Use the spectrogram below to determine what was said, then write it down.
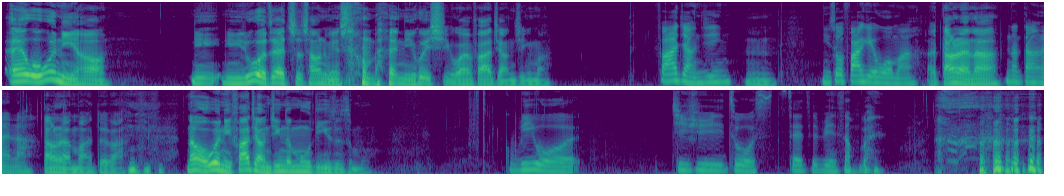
哎，我问你哈，你你如果在职场里面上班，你会喜欢发奖金吗？发奖金，嗯。你说发给我吗？呃，当然啦。那当然啦。当然嘛，对吧？那我问你，发奖金的目的是什么？鼓励我继续做在这边上班。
